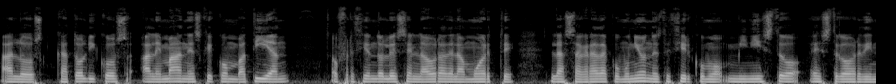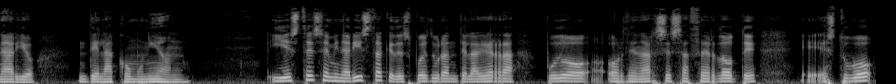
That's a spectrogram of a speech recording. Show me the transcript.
a los católicos alemanes que combatían ofreciéndoles en la hora de la muerte la Sagrada Comunión, es decir, como ministro extraordinario de la comunión. Y este seminarista, que después durante la guerra pudo ordenarse sacerdote, eh, estuvo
